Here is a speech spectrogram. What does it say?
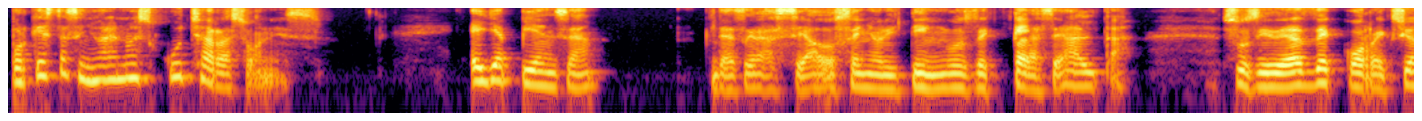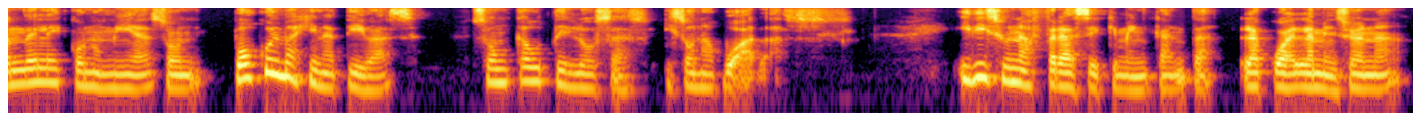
porque esta señora no escucha razones. Ella piensa, desgraciados señoritingos de clase alta, sus ideas de corrección de la economía son poco imaginativas son cautelosas y son aguadas. Y dice una frase que me encanta, la cual la menciona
